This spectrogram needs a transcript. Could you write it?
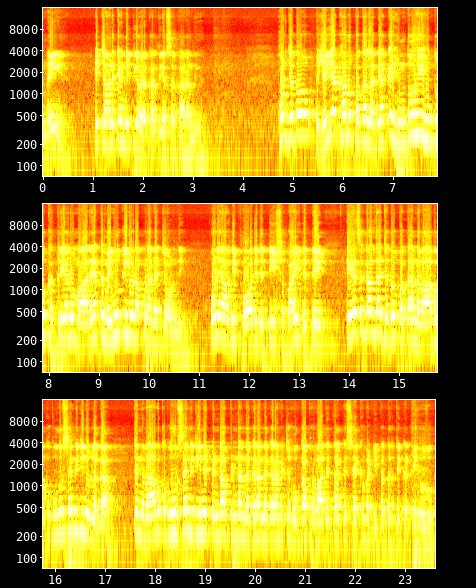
ਨਹੀਂ ਹੈ। ਇਹ ਚਾਣਕਿਆ ਨੀਤੀ ਹੋਇਆ ਕਰਦੀਆਂ ਸਰਕਾਰਾਂ ਦੀਆਂ। ਹੁਣ ਜਦੋਂ ਯਹੀਆ ਖਾਨ ਨੂੰ ਪਤਾ ਲੱਗਿਆ ਕਿ ਹਿੰਦੂ ਹੀ ਹਿੰਦੂ ਖੱਤਰੀਆਂ ਨੂੰ ਮਾਰ ਰਿਹਾ, ਤੇ ਮੈਨੂੰ ਕੀ ਲੋੜ ਆਪਣਾ ਵਿੱਚ ਆਉਣ ਦੀ? ਉਹਨੇ ਆਪਦੀ ਫੌਜ ਦਿੱਤੀ, ਸਿਪਾਹੀ ਦਿੱਤੇ। ਇਸ ਗੱਲ ਦਾ ਜਦੋਂ ਪਤਾ ਨਵਾਬ ਕਪੂਰ ਸਿੰਘ ਜੀ ਨੂੰ ਲੱਗਾ, ਤੇ ਨਵਾਬ ਕਪੂਰ ਸਿੰਘ ਜੀ ਨੇ ਪਿੰਡਾਂ ਪਿੰਡਾਂ, ਨਗਰਾਂ ਨਗਰਾਂ ਵਿੱਚ ਹੋਕਾ ਫਰਵਾ ਦਿੱਤਾ ਕਿ ਸਿੱਖ ਵੱਡੀ ਪੱਧਰ ਤੇ ਇਕੱਠੇ ਹੋਵੋ।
